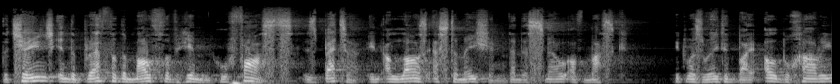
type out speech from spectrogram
The change in the breath of the mouth of him who fasts is better in Allah's estimation than the smell of musk. It was related by Al-Bukhari,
